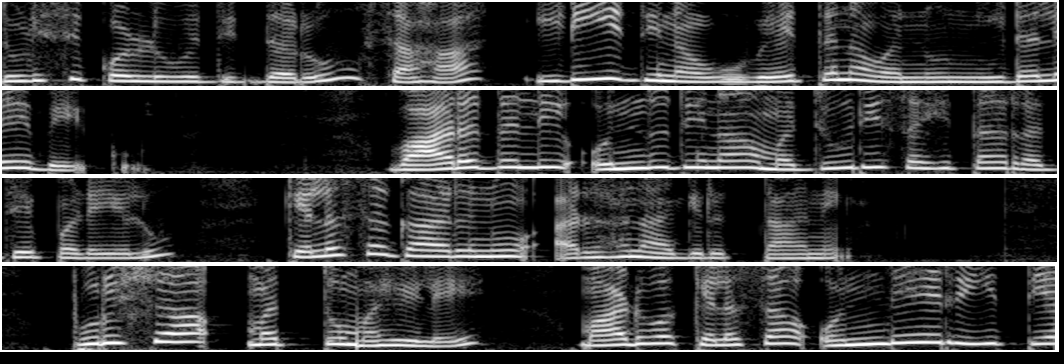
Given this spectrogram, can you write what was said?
ದುಡಿಸಿಕೊಳ್ಳುವುದಿದ್ದರೂ ಸಹ ಇಡೀ ದಿನವೂ ವೇತನವನ್ನು ನೀಡಲೇಬೇಕು. ವಾರದಲ್ಲಿ ಒಂದು ದಿನ ಮಜೂರಿ ಸಹಿತ ರಜೆ ಪಡೆಯಲು ಕೆಲಸಗಾರನು ಅರ್ಹನಾಗಿರುತ್ತಾನೆ. ಪುರುಷ ಮತ್ತು ಮಹಿಳೆ ಮಾಡುವ ಕೆಲಸ ಒಂದೇ ರೀತಿಯ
